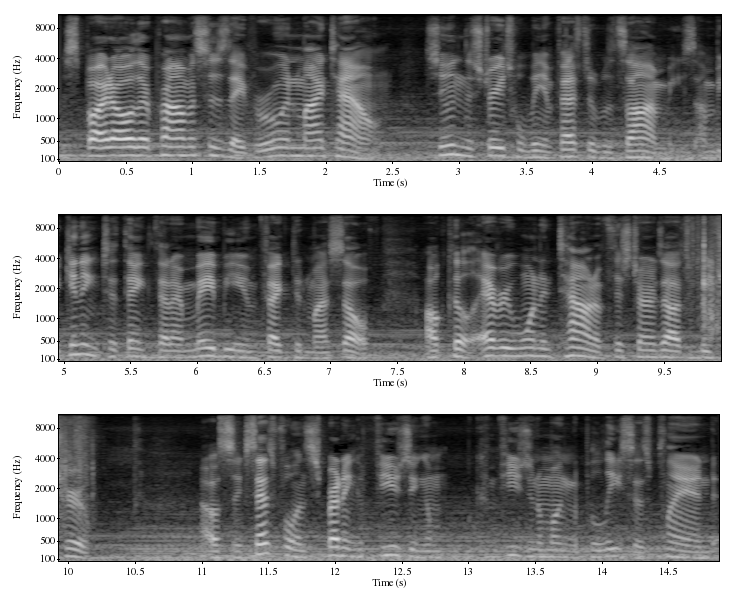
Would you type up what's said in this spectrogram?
Despite all their promises, they've ruined my town. Soon the streets will be infested with zombies. I'm beginning to think that I may be infected myself. I'll kill everyone in town if this turns out to be true. I was successful in spreading confusing, confusion among the police as planned.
